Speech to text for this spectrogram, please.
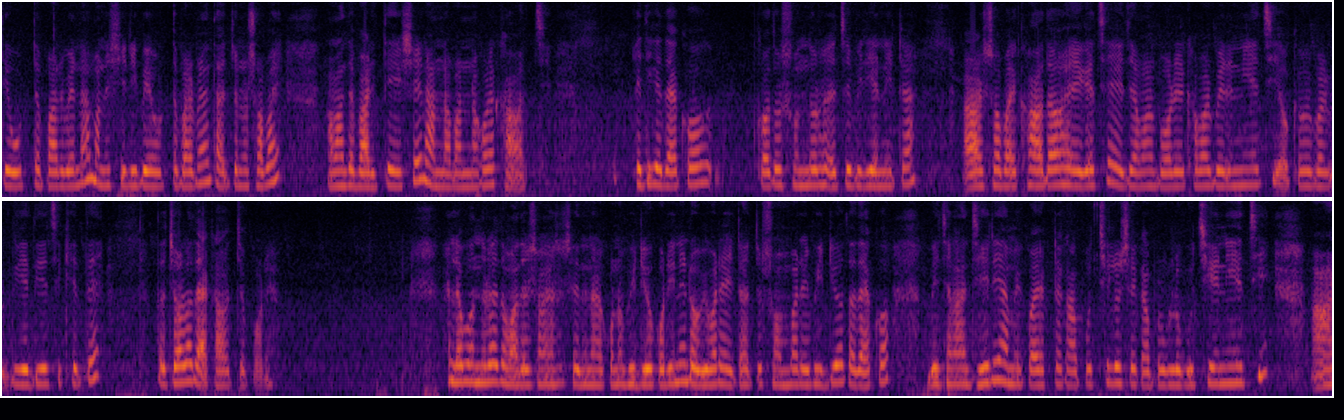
দিয়ে উঠতে পারবে না মানে সিঁড়ি বেয়ে উঠতে পারবে না, তার জন্য সবাই আমাদের বাড়িতে এসে রান্না বান্না করে খাওয়াচ্ছে। এদিকে দেখো কত সুন্দর হয়েছে বিরিয়ানিটা। আর সবাই খাওয়া দাওয়া হয়ে গেছে, এই যে আমার বরের খাবার বেড়ে নিয়েছি ওকে এবার দিয়ে দিয়েছি খেতে। তো চলো দেখা হচ্ছে পরে। হ্যালো বন্ধুরা তোমাদের সঙ্গে সেদিন আর কোনো ভিডিও করিনি রবিবারে এটা হচ্ছে সোমবারের ভিডিও তা দেখো বিছানা ঝেড়ে আমি কয়েকটা কাপড় ছিল সে কাপড়গুলো গুছিয়ে নিয়েছি আর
